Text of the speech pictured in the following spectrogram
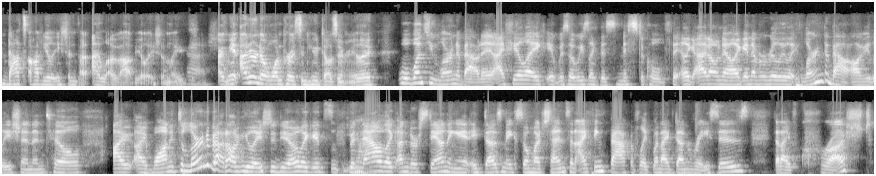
that's ovulation, but I love ovulation. Like, Gosh. I mean, I don't know one person who doesn't really. Well, once you learn about it, I feel like it was always like this mystical thing. Like I don't know, like I never really like learned about ovulation until I I wanted to learn about ovulation, you know, like it's but Yeah. now like understanding it, it does make so much sense. And I think back of like when I've done races that I've crushed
